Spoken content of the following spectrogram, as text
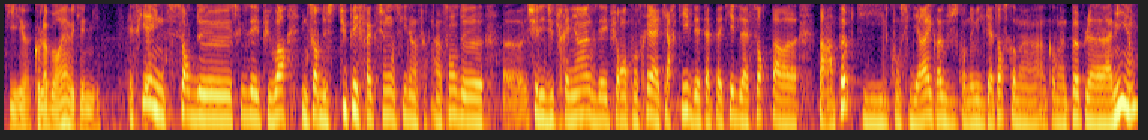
qui euh, collaboraient avec l'ennemi. Est-ce qu'il y a une sorte de, ce que vous avez pu voir, une sorte de stupéfaction aussi d'un certain sens de, euh, chez les Ukrainiens que vous avez pu rencontrer à Kharkiv d'être attaqués de la sorte par, euh, par un peuple qu'ils considéraient quand même jusqu'en 2014 comme un, comme un peuple euh, ami hein?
